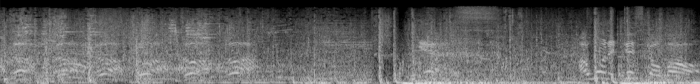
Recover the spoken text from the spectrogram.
Ugh, ugh, ugh, I want a disco ball.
